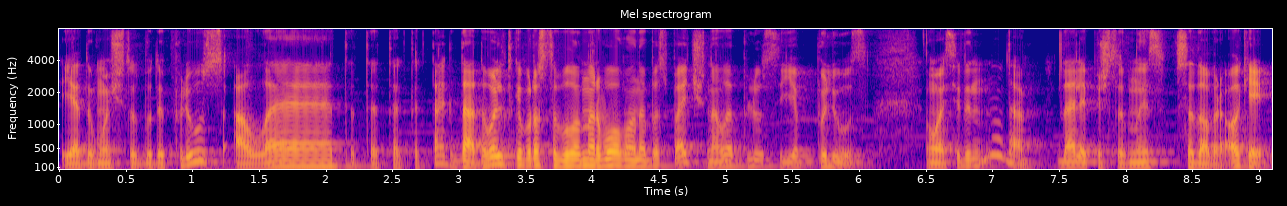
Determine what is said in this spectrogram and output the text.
Я думаю, що тут буде плюс, але так, так, так, так. Да, доволі таки просто було нервово небезпечно, але плюс є плюс. Ось один, ну так, далі пішли вниз, все добре. Окей.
